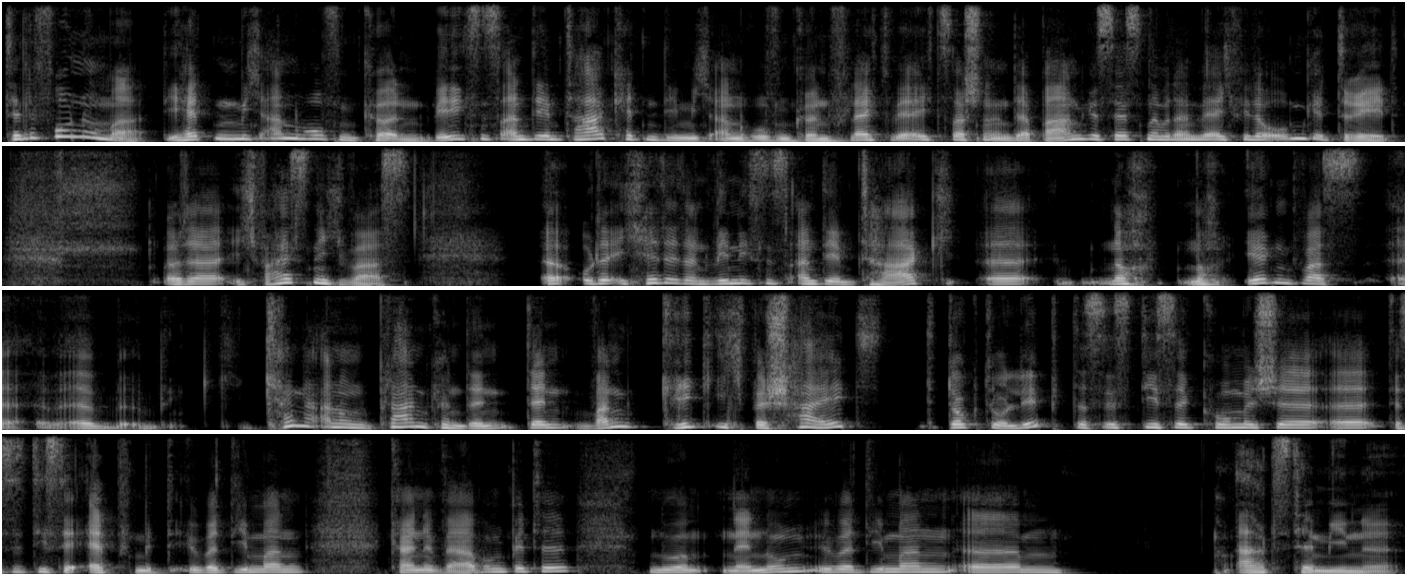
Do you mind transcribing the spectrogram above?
Telefonnummer. Die hätten mich anrufen können. Wenigstens an dem Tag hätten die mich anrufen können. Vielleicht wäre ich zwar schon in der Bahn gesessen, aber dann wäre ich wieder umgedreht oder ich weiß nicht was. Äh, oder ich hätte dann wenigstens an dem Tag äh, noch, noch irgendwas, äh, äh, keine Ahnung, planen können. Denn, denn wann kriege ich Bescheid? Dr. Lip, das ist diese komische, äh, das ist diese App, mit, über die man, keine Werbung bitte, nur Nennung, über die man ähm, Arzttermine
